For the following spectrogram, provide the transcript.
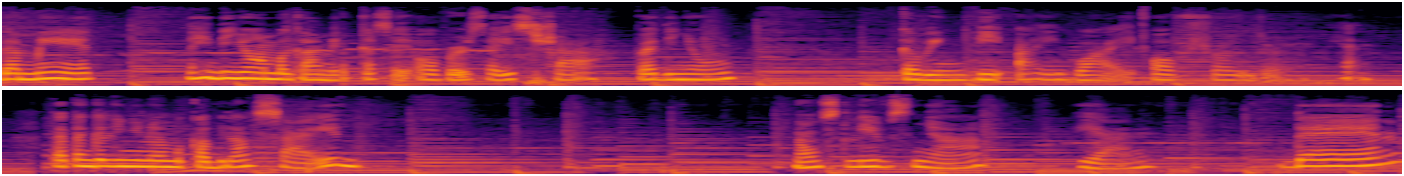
damit na hindi nyo nga magamit kasi oversized siya, pwede nyo gawing DIY off-shoulder. Yan. Tatanggalin nyo lang yung magkabilang side ng sleeves niya. Yan. Then,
